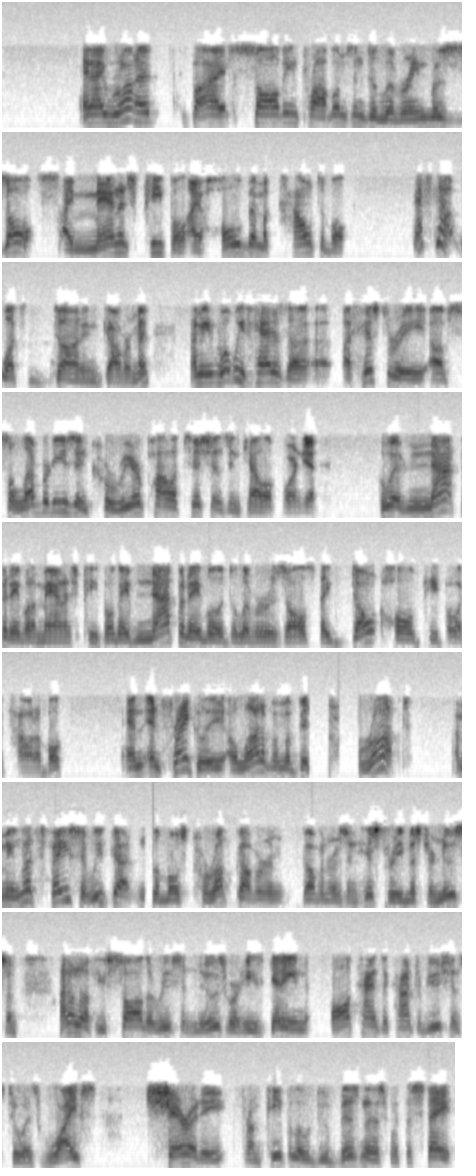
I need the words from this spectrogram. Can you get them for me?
And I run it by solving problems and delivering results. I manage people, I hold them accountable. That's not what's done in government. I mean, what we've had is a, a history of celebrities and career politicians in California who have not been able to manage people. They've not been able to deliver results. They don't hold people accountable. And, and frankly, a lot of them have been corrupt. I mean, let's face it, we've got the most corrupt governor, governors in history, Mr. Newsom. I don't know if you saw the recent news where he's getting all kinds of contributions to his wife's charity from people who do business with the state.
